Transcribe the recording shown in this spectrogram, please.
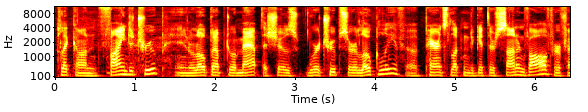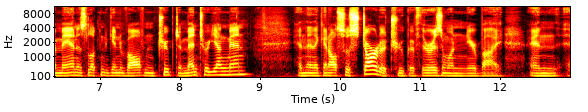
click on Find a Troop, and it'll open up to a map that shows where troops are locally. If a parent's looking to get their son involved, or if a man is looking to get involved in a troop to mentor young men. And then they can also start a troop if there isn't one nearby. And, uh,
